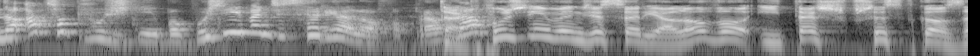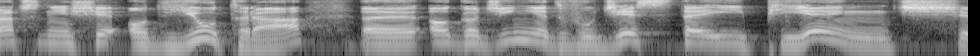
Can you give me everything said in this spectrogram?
No a co później? Bo później będzie serialowo, prawda? Tak, później będzie serialowo i też wszystko zacznie się od jutra. E, o godzinie 25 e,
